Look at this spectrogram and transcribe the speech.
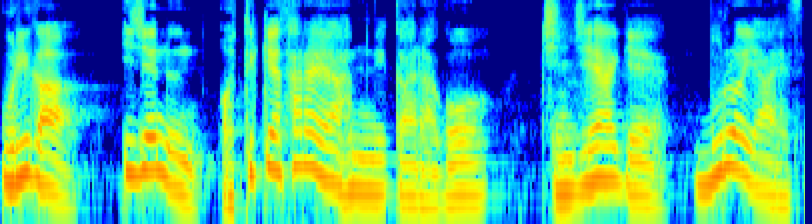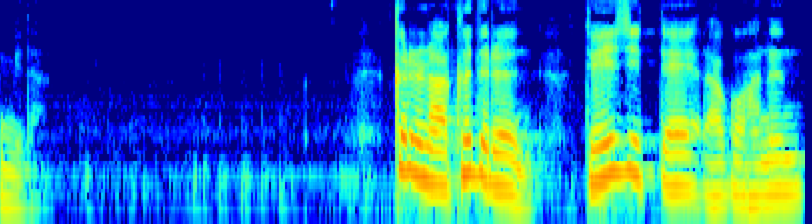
우리가 이제는 어떻게 살아야 합니까? 라고 진지하게 물어야 했습니다. 그러나 그들은 돼지떼라고 하는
